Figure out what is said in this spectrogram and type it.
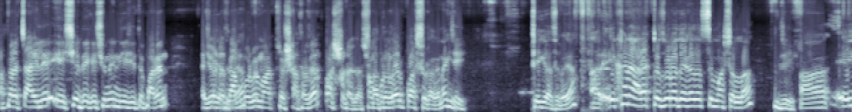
আপনারা চাইলে এসে দেখে শুনে নিয়ে যেতে পারেন। এই জোড়াটার আছে দাম পড়বে মাত্র সাত হাজার পাঁচশো টাকা সাত হাজার পাঁচশো টাকা নাকি? জি। ঠিক আছে ভাইয়া। আর এখানে আরেকটা জোড়া দেখা যাচ্ছে মাসাল্লাহ জি। এই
